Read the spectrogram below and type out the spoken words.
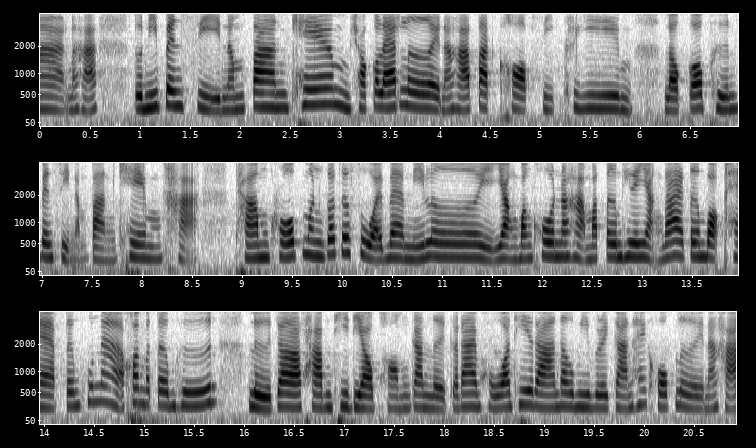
มากๆนะคะ ตัวนี้เป็นสีน้ำตาลเข้มช็อกโกแลตเลยนะคะ ตัดขอบสีครีม แล้วก็พื้นเป็นสีน้ำตาลเข้มค่ะทำครบมันก็จะสวยแบบนี้เลย อย่างบางคนนะคะมาเติมทีละอย่างได้ เติมเบอกแคบเติมคู่หน้าค่อยมาเติมพื้น หรือจะทำทีเดียวพร้อมกันเลยก็ได้ เพราะว่าที่ร้านเรามีบริการให้ครบเลยนะคะ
